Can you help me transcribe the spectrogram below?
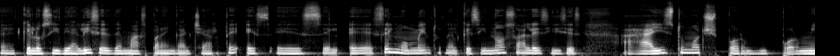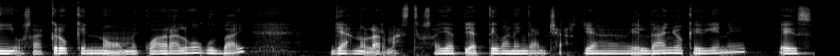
eh, que los idealices de más para engancharte. Es, es, el, es el momento en el que si no sales y dices, ah, it's too much por, por mí, o sea, creo que no me cuadra algo, goodbye. ya no la armaste, o sea, ya, ya te van a enganchar, ya el daño que viene es,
